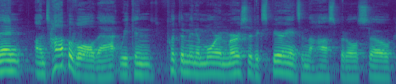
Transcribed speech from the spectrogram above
then on top of all that, we can put them in a more immersive experience in the hospital. So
